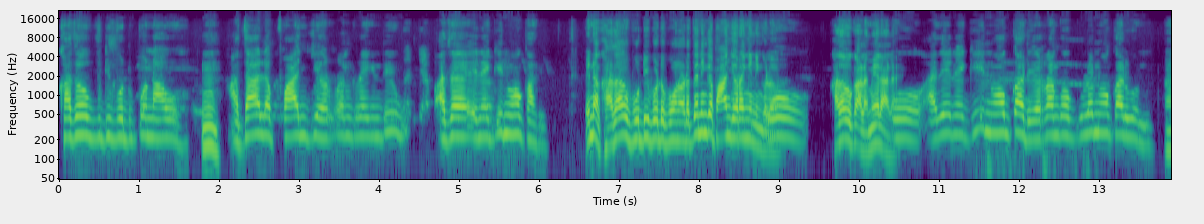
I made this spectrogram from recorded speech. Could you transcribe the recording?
கதவை புட்டி போட்டு போனாவோ அதால பாஞ்சு இறங்குறேந்து அத எனக்கு நோக்காது. என்ன கதவை பூட்டி போட்டு போன இடத்த நீங்க பாஞ்சு இறங்கினீங்களோ? ஓ. கதவு கால மேலால? ஓ அது எனக்கு நோக்காடு இறங்கக்குள்ள நோக்காடு ஒண்ணு. ஆ.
